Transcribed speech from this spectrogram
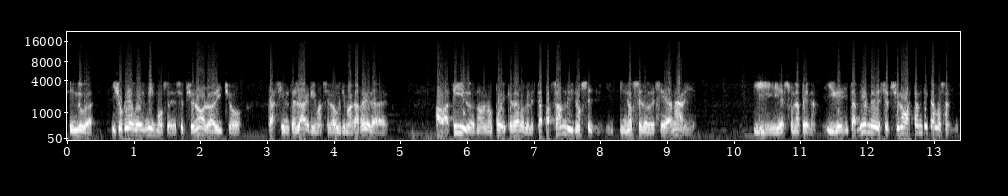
sin duda. Y yo creo que él mismo se decepcionó, lo ha dicho casi entre lágrimas en la última carrera, abatido, no, no puede creer lo que le está pasando y no se, y no se lo desea a nadie. Y es una pena. Y, también me decepcionó bastante Carlos Sainz,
